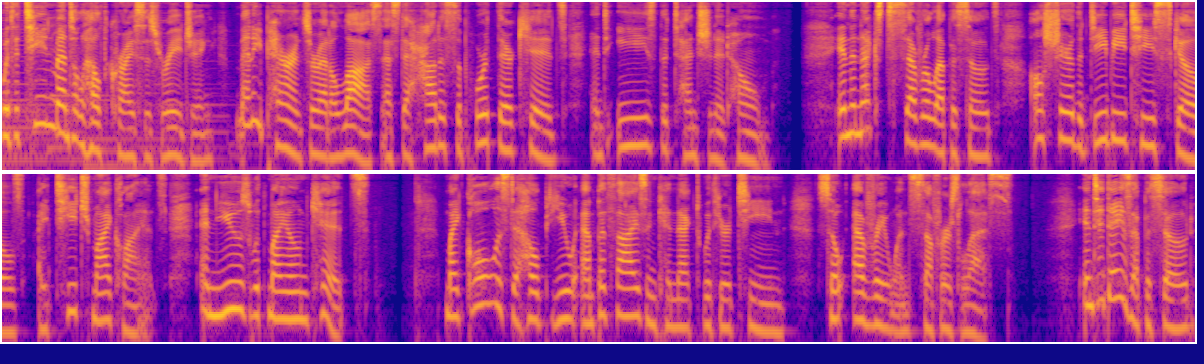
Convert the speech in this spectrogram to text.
With a teen mental health crisis raging, many parents are at a loss as to how to support their kids and ease the tension at home. In the next several episodes, I'll share the DBT skills I teach my clients and use with my own kids. My goal is to help you empathize and connect with your teen so everyone suffers less. In today's episode,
